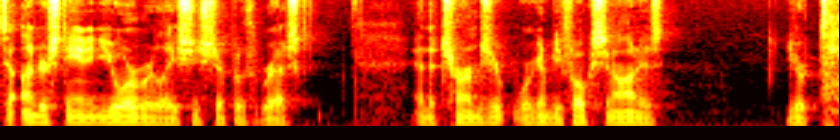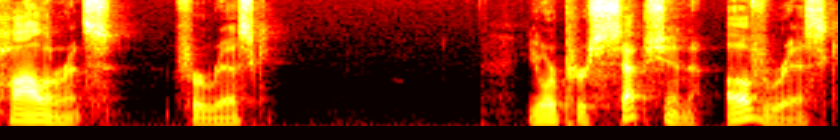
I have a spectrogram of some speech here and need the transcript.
to understanding your relationship with risk. And the terms we're going to be focusing on is your tolerance for risk, your perception of risk,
